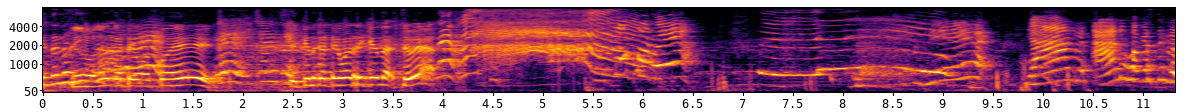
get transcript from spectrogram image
ನಿನ್ನ ಮಗಳ ಕಟ್ಟಿಂಗ್ ಮಾಡ್ಕೊ ಇಕ್ಕಿಂದ ಕಟ್ಟಿಗೆ ಮಾಡ್ರಿ ಇಕ್ಕಿಂದ. ಚವೆ. ಯಾರು ಆನೆ ಹೋಗ ಜಾಸ್ತಿ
